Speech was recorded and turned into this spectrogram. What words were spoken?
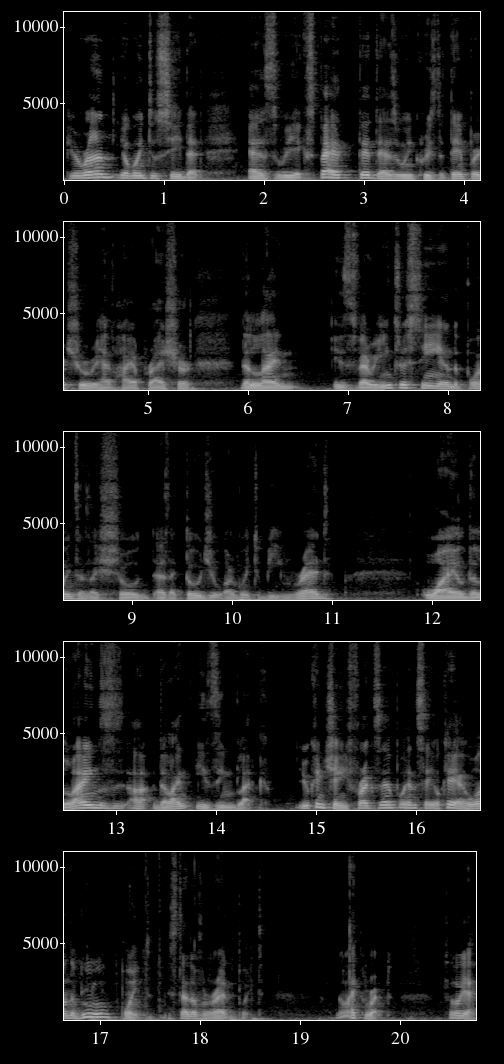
If you run, you're going to see that as we expected, as we increase the temperature, we have higher pressure. The line is very interesting and the points as I showed, as I told you, are going to be in red, while the lines, uh, the line is in black. You can change, for example, and say, okay, I want a blue point instead of a red point. I don't like red. So yeah,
